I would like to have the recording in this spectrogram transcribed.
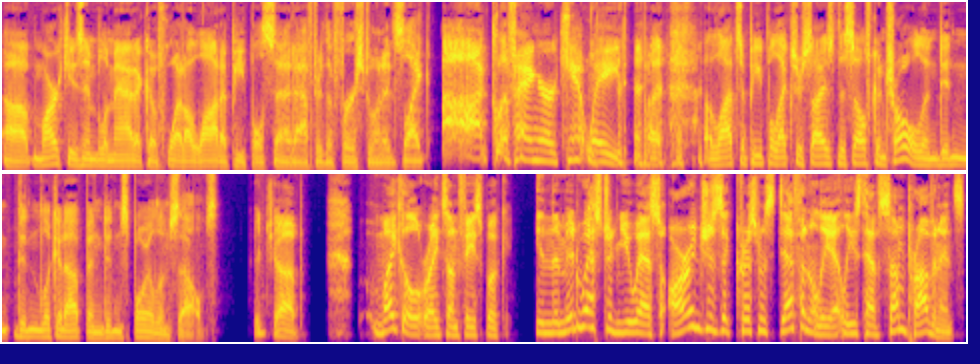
uh, Mark is emblematic of what a lot of people said after the first one. It's like, ah, cliffhanger, can't wait. but uh, lots of people exercised the self control and didn't didn't look it up and didn't spoil themselves. Good job. Michael writes on Facebook in the Midwestern U.S., oranges at Christmas definitely at least have some provenance.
